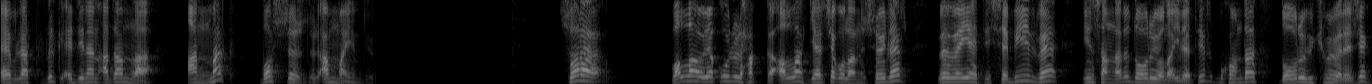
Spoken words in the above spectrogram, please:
evlatlık edinen adamla anmak boş sözdür. Anmayın diyor. Sonra vallahu yekulul hakka. Allah gerçek olanı söyler ve ve yehdi sebil ve insanları doğru yola iletir. Bu konuda doğru hükmü verecek.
